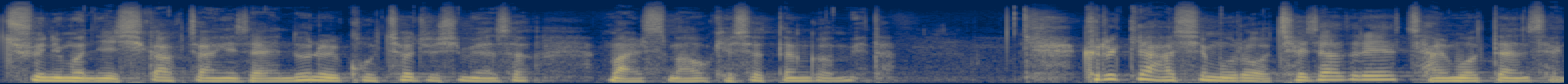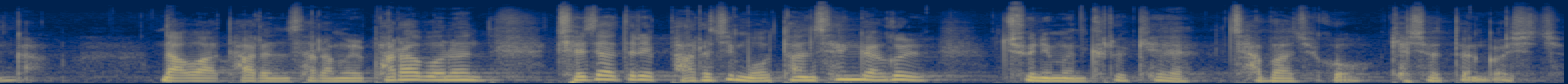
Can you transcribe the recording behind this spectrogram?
주님은 이 시각장애자의 눈을 고쳐주시면서 말씀하고 계셨던 겁니다. 그렇게 하심으로 제자들의 잘못된 생각, 나와 다른 사람을 바라보는 제자들의 바르지 못한 생각을 주님은 그렇게 잡아주고 계셨던 것이죠.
